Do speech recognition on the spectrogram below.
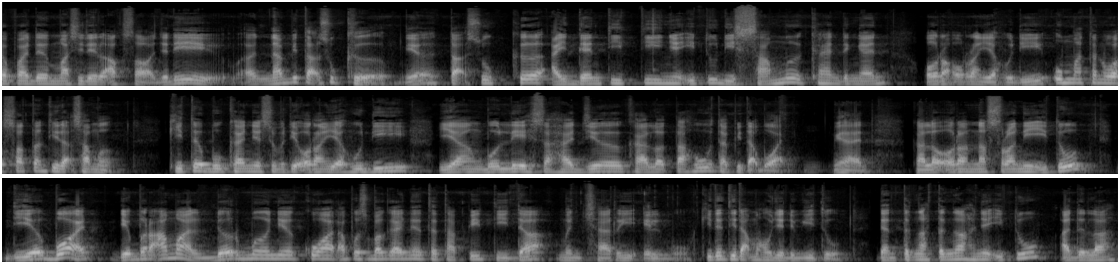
kepada Masjidil Aqsa jadi uh, nabi tak suka ya tak suka identitinya itu disamakan dengan orang-orang Yahudi umatan wasatan tidak sama kita bukannya seperti orang Yahudi yang boleh sahaja kalau tahu tapi tak buat kan? Kalau orang Nasrani itu dia buat dia beramal dermanya kuat apa sebagainya tetapi tidak mencari ilmu. Kita tidak mahu jadi begitu. Dan tengah-tengahnya itu adalah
